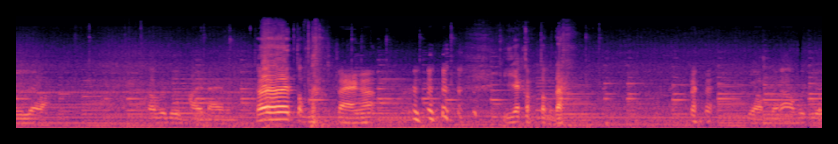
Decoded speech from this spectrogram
ล์เลยว่ะเข้าไปดูภายในมันเฮ้ยเฮ้ยตกดังแซงอะเหี้ยกับตกดังเกือบแล้วเมื่อกี้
